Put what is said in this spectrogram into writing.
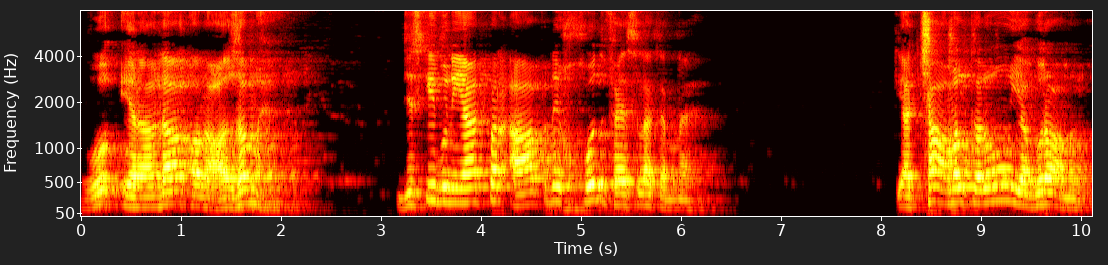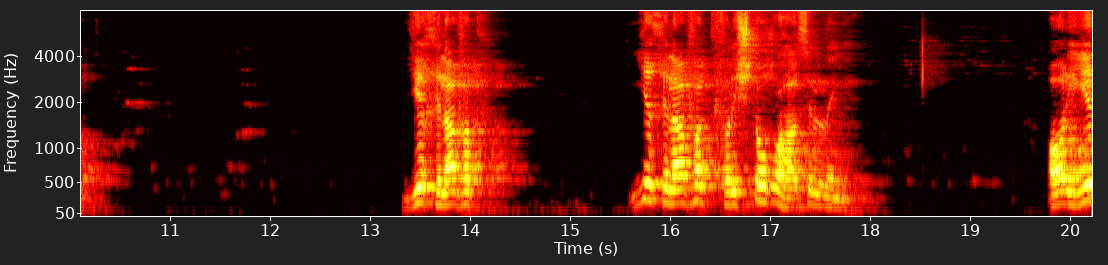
وہ ارادہ اور اعظم ہے۔ جس کی بنیاد پر آپ نے خود فیصلہ کرنا ہے کہ اچھا عمل کروں یا برا عمل کروں۔ یہ خلافت یہ خلافت فرشتوں کو حاصل نہیں ہے۔ اور یہ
